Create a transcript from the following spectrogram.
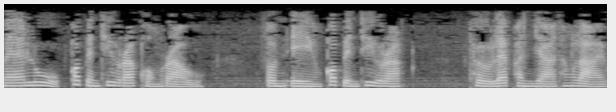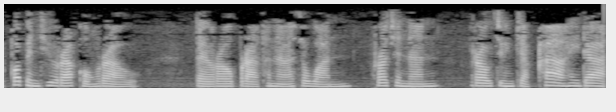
แม้ลูกก็เป็นที่รักของเรา ตนเองก็เป็นที่รัก เธอและพัญญาทั้งหลายก็เป็นที่รักของเรา แต่เราปรารถนาสวรรค์ เพราะฉะนั้นเราจึงจักฆ่าให้ได้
